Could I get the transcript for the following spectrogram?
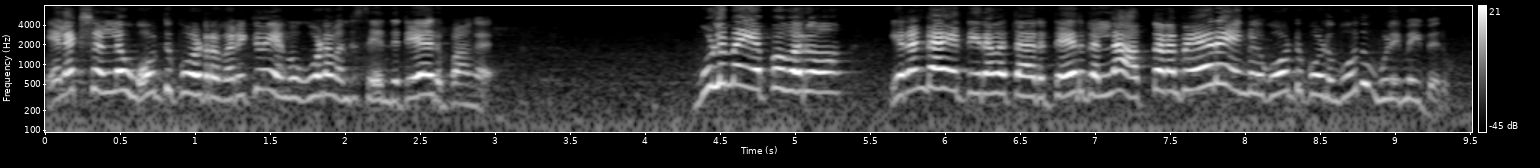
எலெக்ஷன்ல ஓட்டு போடுற வரைக்கும் எங்க கூட வந்து சேர்ந்துட்டே இருப்பாங்க. முழுமை எப்ப வரும்? இரண்டாயிரத்தி இருபத்தாறு தேர்தல்ல அத்தனை பேரை எங்களுக்கு ஓட்டு போடும்போது முழுமை பெறும்.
